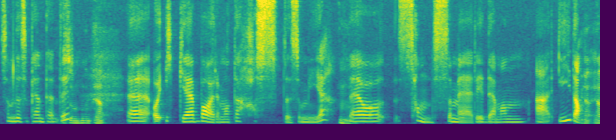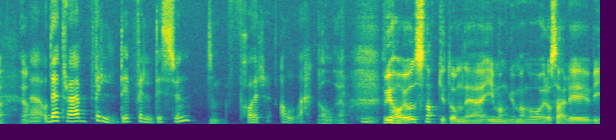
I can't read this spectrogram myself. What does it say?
som det så pent heter. Som, ja. Eh, og ikke bare måtte haste så mye. Mm. Det å sanse mer i det man er i, da. Ja, ja, ja. Eh, og det tror jeg er veldig, veldig sunt Mm. for alle. Alle, ja. Mm. Vi har jo snakket om det i mange mange år, og særlig vi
